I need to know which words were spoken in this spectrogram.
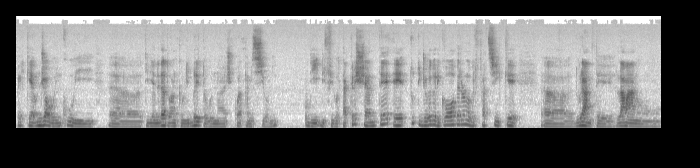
perché è un gioco in cui eh, ti viene dato anche un libretto con 50 missioni di difficoltà crescente e tutti i giocatori cooperano per far sì che durante la mano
